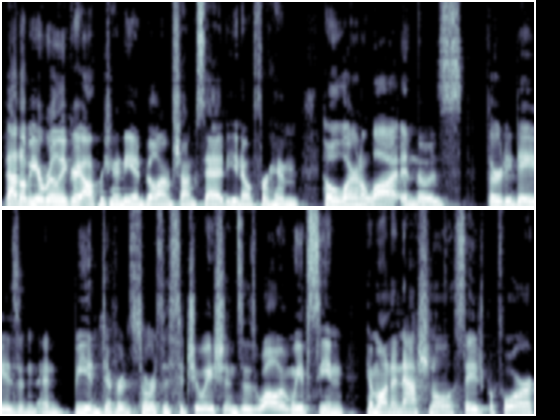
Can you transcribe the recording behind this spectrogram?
that'll be a really great opportunity. And Bill Armstrong said, you know, for him, he'll learn a lot in those 30 days and, and be in different sorts of situations as well. And we've seen him on a national stage before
